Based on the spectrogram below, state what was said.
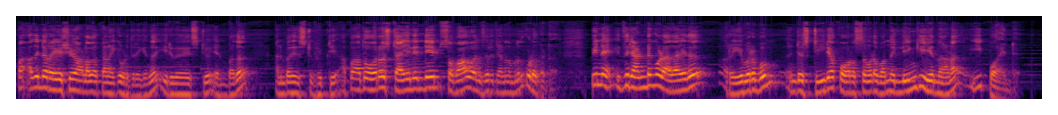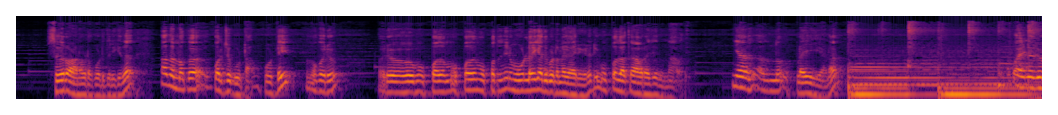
അപ്പോൾ അതിന്റെ റേഷ്യോ അളവ് കണക്കി കൊടുത്തിരിക്കുന്നത് ഇരുപത് ഇസ്റ്റു എൺപത് അൻപത് ഇസ്റ്റു ഫിഫ്റ്റി അപ്പോൾ അത് ഓരോ സ്റ്റൈലിന്റെയും സ്വഭാവം അനുസരിച്ചാണ് നമ്മൾ കൊടുക്കേണ്ടത്. പിന്നെ ഇത് രണ്ടും കൂടെ അതായത് റീവർബും എന്റെ സ്റ്റീരിയോ കോറസും കൂടെ വന്ന് ലിങ്ക് ചെയ്യുന്നതാണ് ഈ പോയിന്റ് സീറോ ആണ് ഇവിടെ കൊടുത്തിരിക്കുന്നത്. അത് നമുക്ക് കുറച്ച് കൂട്ടാം. കൂട്ടി നമുക്കൊരു ഒരു മുപ്പത് മുപ്പത് മുപ്പത്തഞ്ചിന് മുകളിലേക്ക് അത് വിടേണ്ട കാര്യമില്ല. ഒരു മുപ്പതൊക്കെ ആവറേജ് നിന്നാൽ മതി. ഞാൻ അതൊന്ന് പ്ലേ ചെയ്യാണ്. അപ്പോൾ അതിനൊരു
